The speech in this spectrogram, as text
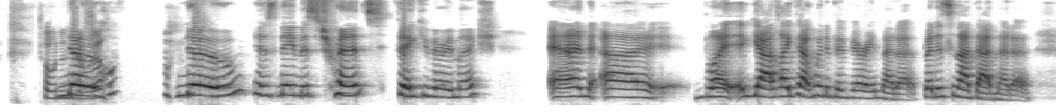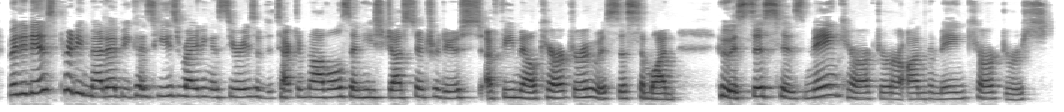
Conan No. Doyle? no, his name is Trent. Thank you very much. And uh but yeah, like that would have been very meta, but it's not that meta. But it is pretty meta because he's writing a series of detective novels and he's just introduced a female character who assists him on who assists his main character on the main character's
